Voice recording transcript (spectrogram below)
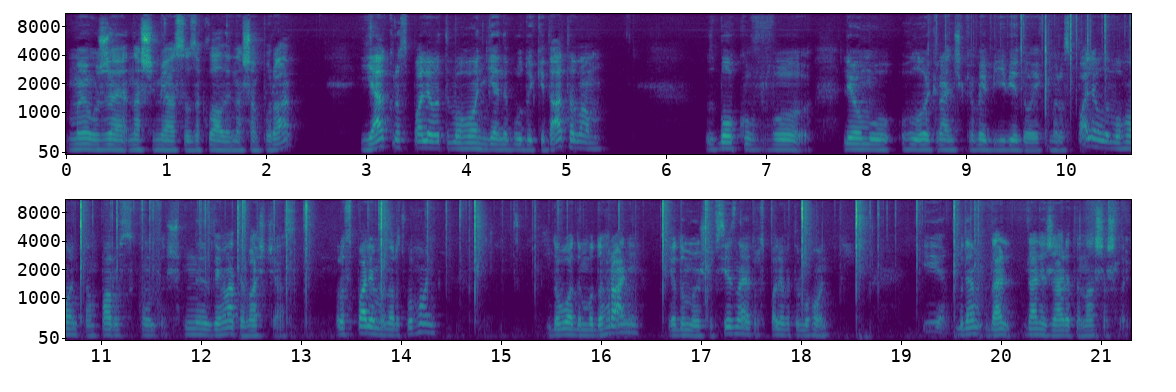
ми вже наше м'ясо заклали на шампура. Як розпалювати вогонь, я не буду кидати вам. Збоку в лівому углу екранчика виб'є відео, як ми розпалювали вогонь, там пару секунд, щоб не займати ваш час. Розпалюємо народ вогонь, доводимо до грані. Я думаю, що всі знають розпалювати вогонь. І будемо далі, далі жарити наш шашлик.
